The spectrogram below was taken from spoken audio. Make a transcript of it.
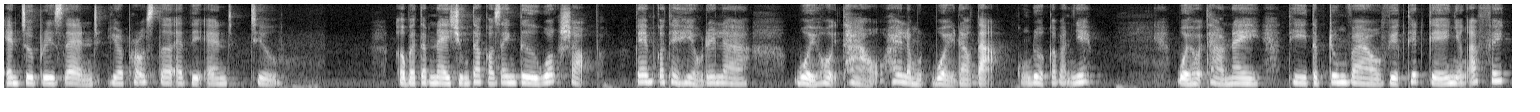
and to present your poster at the end too. Ở bài tập này chúng ta có danh từ workshop. Các em có thể hiểu đây là buổi hội thảo hay là một buổi đào tạo cũng được các bạn nhé. Buổi hội thảo này thì tập trung vào việc thiết kế những áp phích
